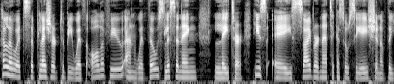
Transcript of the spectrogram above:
Hello, it's a pleasure to be with all of you and with those listening later. He's a Cybernetic Association of the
